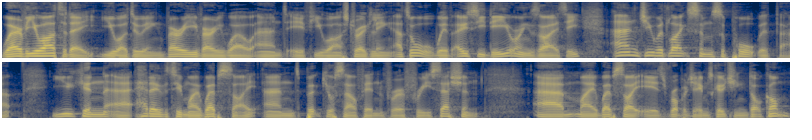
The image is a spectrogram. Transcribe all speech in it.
wherever you are today, you are doing very, very well. And if you are struggling at all with OCD or anxiety and you would like some support with that, you can uh, head over to my website and book yourself in for a free session. Um, my website is robertjamescoaching.com.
